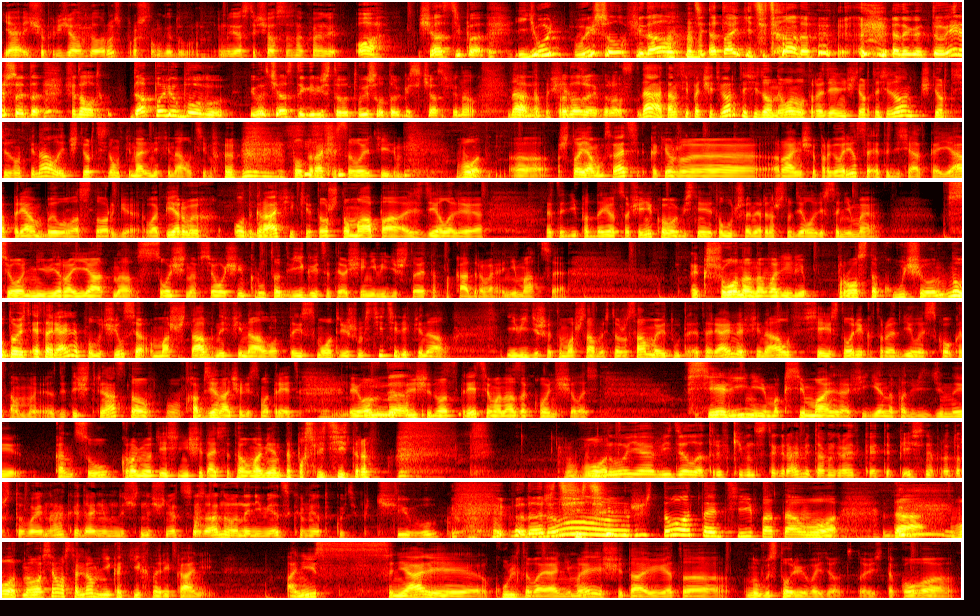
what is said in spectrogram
я еще приезжал в Беларусь в прошлом году, и я встречался с знакомым, говорит, о, сейчас, типа, июнь вышел финал Атаки Титанов. Я такой, ты уверен, что это финал? Такой, да, по-любому. И вот сейчас ты говоришь, что вот вышел только сейчас финал. Да, Ладно, продолжай, пожалуйста. Да, там типа четвертый сезон, и он вот разделен четвертый сезон, четвертый сезон финал и четвертый сезон финальный финал, типа полтора часовой фильм. Вот, э, что я могу сказать, как я уже раньше проговорился, это десятка. Я прям был в восторге. Во-первых, от графики, то, что мапа сделали, это не поддается вообще никакому объяснению, это лучшее, наверное, что делали с аниме. Все невероятно сочно, все очень круто двигается, ты вообще не видишь, что это покадровая анимация. Экшона навалили просто кучу. Ну, то есть это реально получился масштабный финал. Вот ты смотришь Мстители финал, и видишь эту масштабность. То же самое и тут. Это реально финал всей истории, которая длилась сколько там, с 2013 в Хабзе начали смотреть. И вот в 2023 она закончилась. Все линии максимально офигенно подведены к концу, кроме вот если не считать этого момента после титров. Вот. Ну, я видел отрывки в Инстаграме, там играет какая-то песня про то, что война когда-нибудь начнется заново на немецком. Я такой, типа, чего? Подождите. Ну, что-то типа того. Да, вот, но во всем остальном никаких нареканий. Они сняли культовое аниме, я считаю, и это, ну, в историю войдет. То есть такого,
